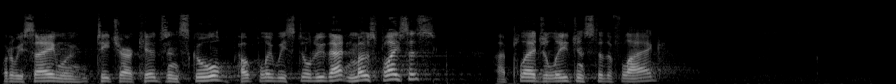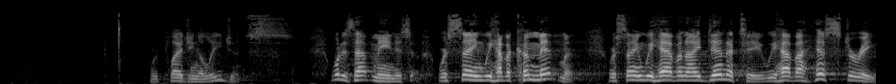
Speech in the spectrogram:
What do we say when we teach our kids in school? Hopefully, we still do that in most places. I pledge allegiance to the flag. We're pledging allegiance. What does that mean? It's, we're saying we have a commitment. We're saying we have an identity. We have a history.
